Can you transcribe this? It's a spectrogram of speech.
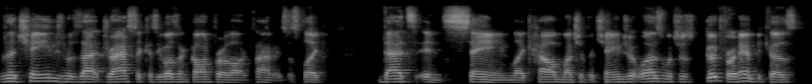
the change was that drastic because he wasn't gone for a long time. It's just like that's insane, like how much of a change it was, which is good for him because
